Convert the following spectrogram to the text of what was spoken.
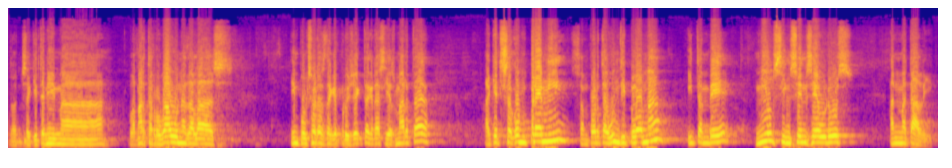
Doncs aquí tenim a la Marta Robau, una de les impulsores d'aquest projecte. Gràcies, Marta. Aquest segon premi s'emporta un diploma i també 1.500 euros en metàl·lic.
